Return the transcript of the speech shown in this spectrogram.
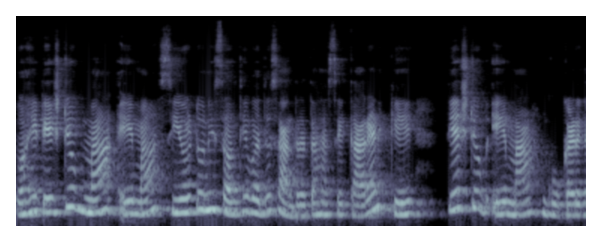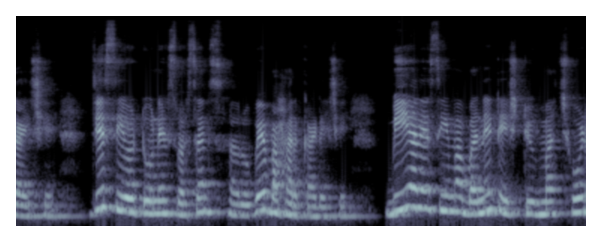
તો અહીં ટેસ્ટ ટ્યુબમાં એમાં સીઓ ટુની સૌથી વધુ સાંદ્રતા હશે કારણ કે ટેસ્ટ ટ્યુબ એમાં ગોકળગાય છે, જે સીઓ ટુને શ્વસન સ્વરૂપે બહાર કાઢે છે. બી અને સીમાં બંને ટેસ્ટ ટ્યુબમાં છોડ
